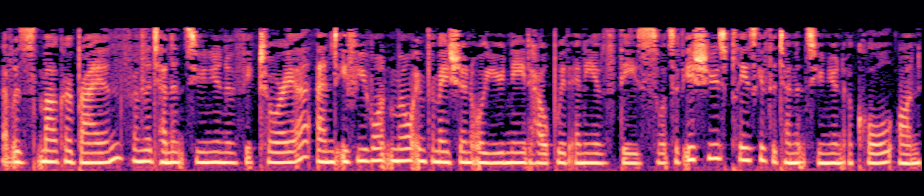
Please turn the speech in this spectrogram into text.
That was Mark O'Brien from the Tenants Union of Victoria. And if you want more information or you need help with any of these sorts of issues, please give the Tenants Union a call on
